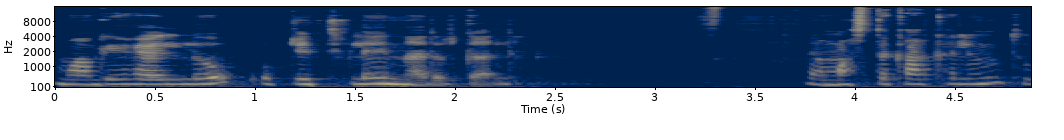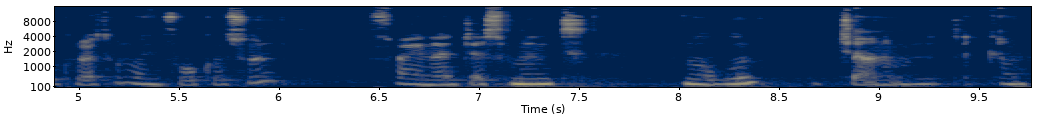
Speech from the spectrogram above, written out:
ማጉያ ያለው objective ላይ እናደርጋለን። ለማስተካከልም ትኩረቱን ወይም focus ኡን fine adjustment knob ኡን ብቻ ነው የምንጠቀመው።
